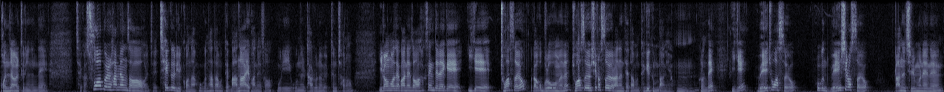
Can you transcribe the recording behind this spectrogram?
권장을 드리는데 제가 수업을 하면서 이제 책을 읽거나 혹은 하다못해 만화에 관해서 우리 오늘 다루는 웹툰처럼 이런 것에 관해서 학생들에게 이게 좋았어요? 라고 물어보면은 좋았어요, 싫었어요? 라는 대답은 되게 금방 해요. 음. 그런데 이게 왜 좋았어요? 혹은 왜 싫었어요? 라는 질문에는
